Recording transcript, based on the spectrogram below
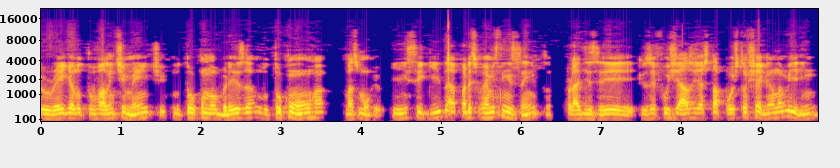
o Rhaegar lutou valentemente, lutou com nobreza, lutou com honra, mas morreu. E em seguida aparece o Remy Cinzento para dizer que os refugiados de Astapor estão chegando a Mirim,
